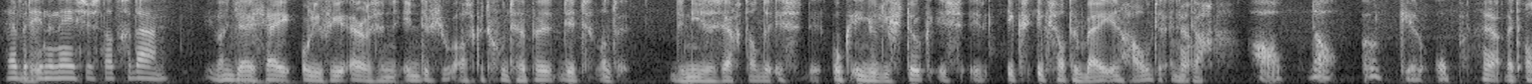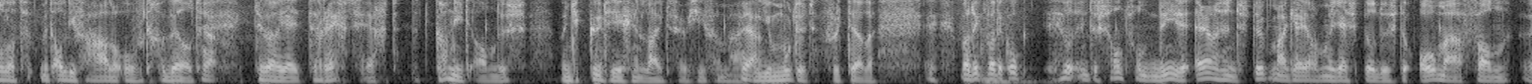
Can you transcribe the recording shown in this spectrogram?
Hebben de Indonesiërs dat gedaan. Want jij zei, Olivier, ergens een interview, als ik het goed heb, dit, want Denise zegt dan, er is, ook in jullie stuk is. Ik, ik zat erbij in houten en ik dacht, hou nou een keer op met, al dat, met al die verhalen over het geweld. Terwijl jij terecht zegt, dat kan niet anders, want je kunt hier geen light versie van maken. Je moet het vertellen. Eh, wat ik, wat ik ook heel interessant vond, Denise, ergens in het stuk maak jij, maar jij speelt dus de oma van uh,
